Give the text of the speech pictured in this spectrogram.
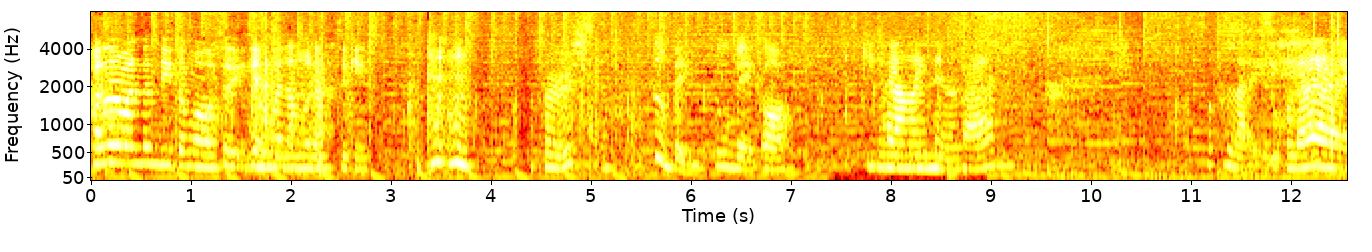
ano naman nandito mo? So, yan, yan mo na. Sige. First, tubig. Tubig, oh. Keep Kailangan hydrated. Suklay. Sukulay.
